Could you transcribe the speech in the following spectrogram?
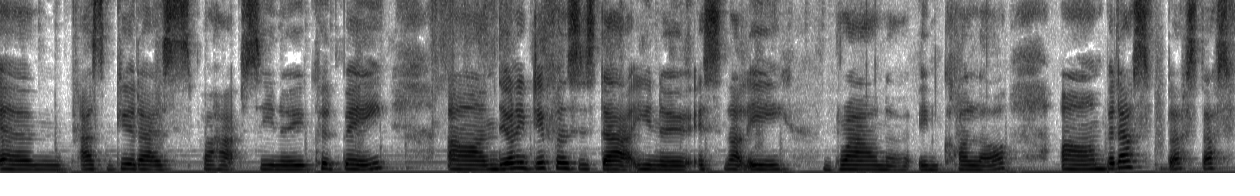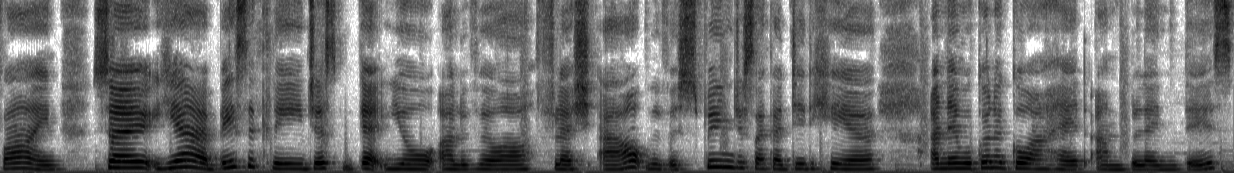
um, as good as perhaps you know it could be um, the only difference is that you know it's slightly browner in color. Um but that's that's that's fine. So yeah basically just get your aloe vera flesh out with a spoon just like i did here. And then we're to go ahead and blend this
